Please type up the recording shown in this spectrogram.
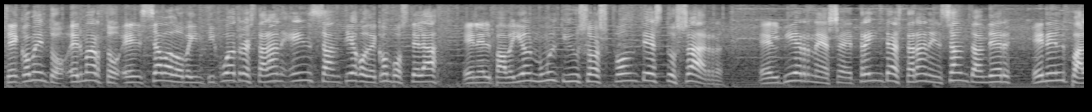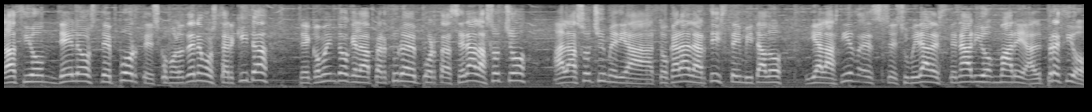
Te comento, en marzo, el sábado 24 estarán en Santiago de Compostela en el pabellón multiusos Fontes Tussar. El viernes 30 eh, estarán en Santander en el Palacio de los Deportes. Como lo tenemos cerquita, te comento que la apertura de puertas será a las 8, a las 8 y media tocará el artista invitado y a las 10 eh, se subirá al escenario Marea. El precio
